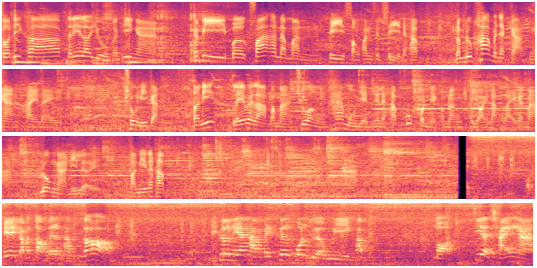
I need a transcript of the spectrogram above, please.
สวัสดีครับ ตอนนี้เราอยู่กันที่งานกระบี่เบิกฟ้าอันดามันปี 2014 นะครับ เรามาดูภาพบรรยากาศงานภายในช่วงนี้กัน ตอนนี้ระยะเวลาประมาณช่วง 5 โมงเย็นเนี่ยนะครับ ผู้คนเนี่ยกำลังทยอยหลั่งไหลกันมา ร่วมงานนี้เลย ตอนนี้นะครับ โอเคกลับมาต่อกันเลยนะครับ ก็เครื่องนี้นะครับเป็นเครื่องพ่น ULV ครับ เหมาะที่จะใช้งาน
